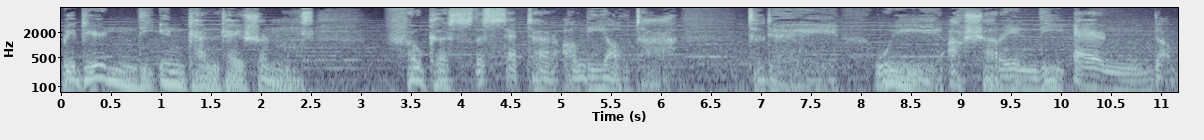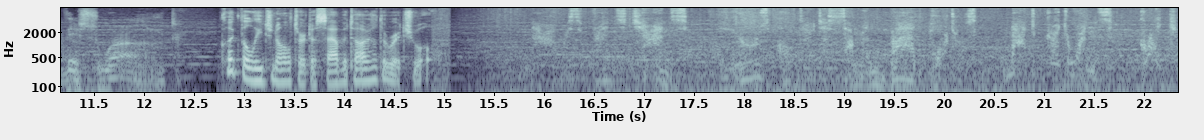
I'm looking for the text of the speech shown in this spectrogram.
Begin the incantations. Focus the scepter on the altar. Today, we usher in the end of this world. Click the Legion altar to sabotage the ritual. Bad portals, not good ones. Quick!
